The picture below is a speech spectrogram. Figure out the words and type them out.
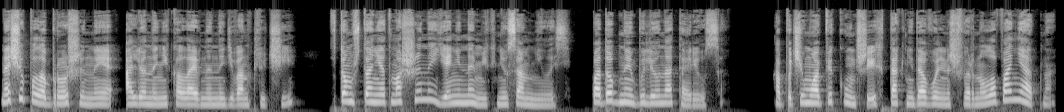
Нащупала брошенные Аленой Николаевной на диван ключи. В том, что они от машины, я ни на миг не усомнилась. Подобные были у нотариуса. А почему опекунша их так недовольно швырнула, понятно.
